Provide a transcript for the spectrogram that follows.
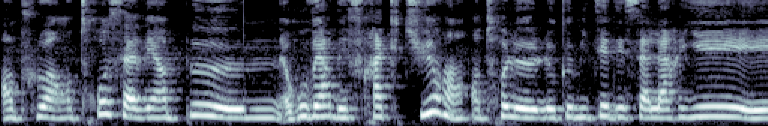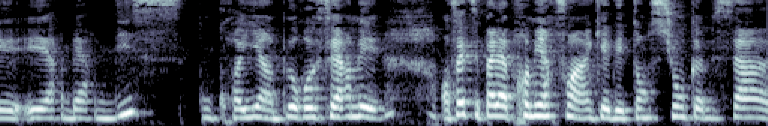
emplois en trop, ça avait un peu rouvert des fractures entre le, comité des salariés et, Herbert Diss, qu'on croyait un peu refermé. En fait, c'est pas la première fois hein, qu'il y a des tensions comme ça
